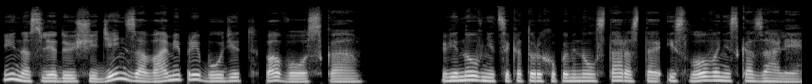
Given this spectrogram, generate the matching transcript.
и на следующий день за вами прибудет повозка». Виновницы, которых упомянул староста, и слова не сказали.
